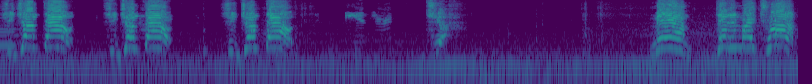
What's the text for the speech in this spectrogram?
She jumped out! She jumped out! She jumped out! Ju- Ma'am, get in my truck!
